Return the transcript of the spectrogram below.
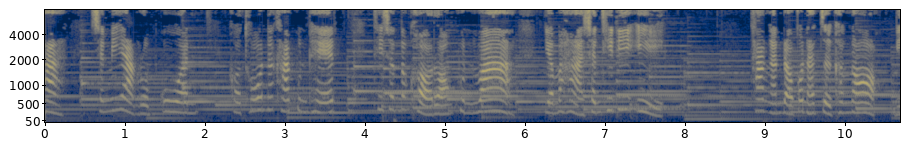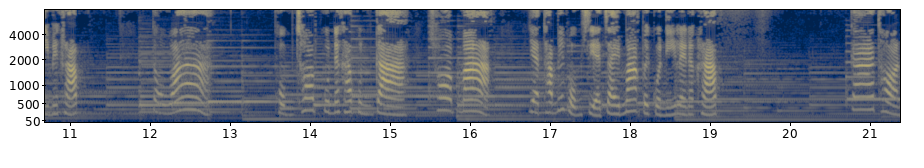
ค่ะ ฉันไม่อยากรบกวน ขอโทษนะคะคุณเพชร ที่ฉันต้องขอร้องคุณว่า อย่ามาหาฉันที่นี่อีก ถ้างั้นเราก็นัดเจอข้างนอกดีไหมครับ แต่ว่า ผมชอบคุณนะคะ คุณกา ชอบมาก อย่าทำให้ผมเสียใจมากไปกว่านี้เลยนะครับกาถอน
